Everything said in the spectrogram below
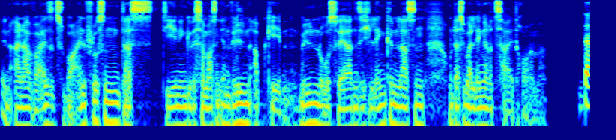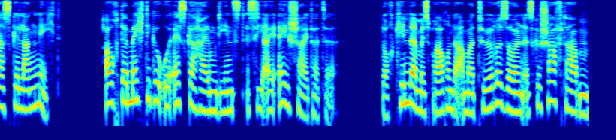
in einer Weise zu beeinflussen, dass diejenigen gewissermaßen ihren Willen abgeben, willenlos werden, sich lenken lassen und das über längere Zeiträume. Das gelang nicht. Auch der mächtige US-Geheimdienst CIA scheiterte. Doch kindermissbrauchende Amateure sollen es geschafft haben,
